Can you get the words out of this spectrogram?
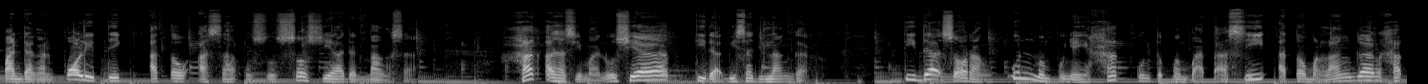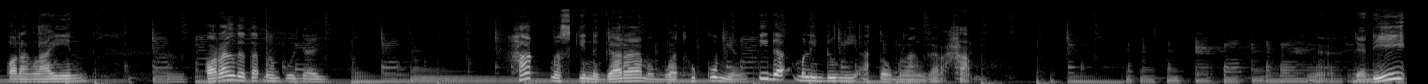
pandangan politik, atau asal-usul sosial dan bangsa. Hak asasi manusia tidak bisa dilanggar tidak seorang pun mempunyai hak untuk membatasi atau melanggar hak orang lain. Orang tetap mempunyai hak meski negara membuat hukum yang tidak melindungi atau melanggar HAM. Nah, jadi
